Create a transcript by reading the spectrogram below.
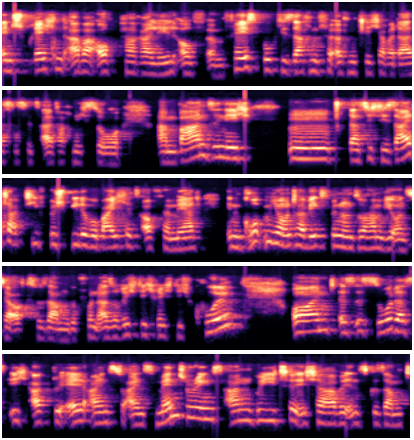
entsprechend aber auch parallel auf ähm, Facebook die Sachen veröffentliche, aber da ist es jetzt einfach nicht so ähm, wahnsinnig mm, dass ich die Seite aktiv bespiele, wobei ich jetzt auch vermehrt in Gruppen hier unterwegs bin und so haben wir uns ja auch zusammengefunden. Also richtig, richtig cool. Und es ist so, dass ich aktuell eins zu eins Mentorings anbiete. Ich habe insgesamt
